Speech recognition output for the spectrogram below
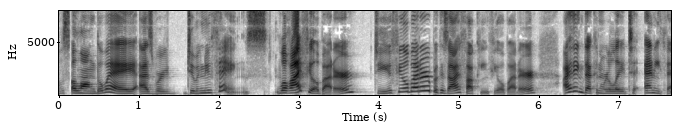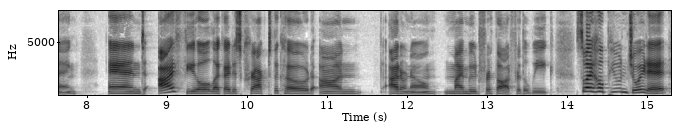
ourselves along the way as we're doing new things. Well, I feel better. Do you feel better? Because I fucking feel better. I think that can relate to anything. And I feel like I just cracked the code on I don't know, my mood for thought for the week. So I hope you enjoyed it.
